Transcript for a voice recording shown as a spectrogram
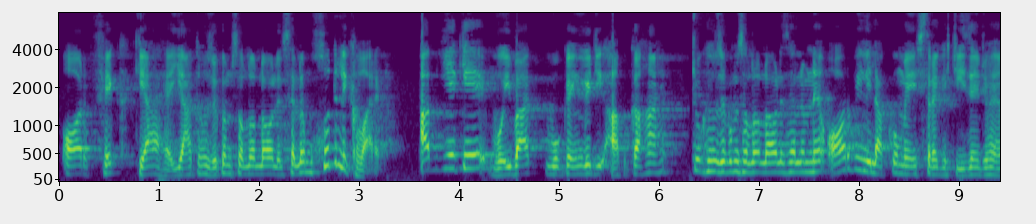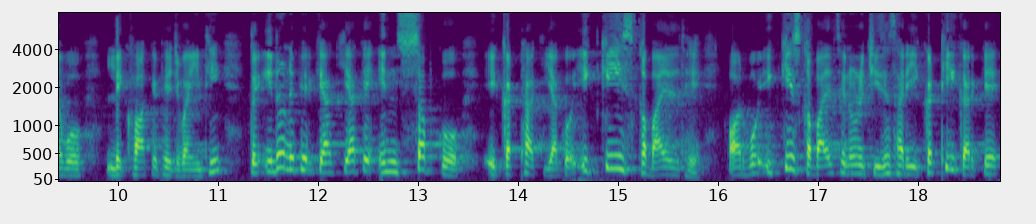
اور فک کیا ہے؟ یا تو حضرت صلی اللہ علیہ وسلم خود لکھوا رہے اب یہ کہ وہی بات وہ کہیں گے جی اب کہاں ہے؟ چونکہ حضرت صلی اللہ علیہ وسلم نے اور بھی علاقوں میں اس طرح کی چیزیں جو ہیں وہ لکھوا کے بھیجوائی تھیں۔ تو انہوں نے پھر کیا کیا کہ ان سب کو اکٹھا کیا، کو اکیس قبائل تھے۔ اور وہ اکیس قبائل سے انہوں نے چیزیں ساری اکٹھی کر کے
